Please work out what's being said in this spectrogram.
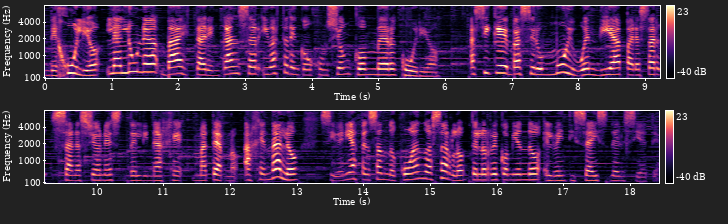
de julio la luna va a estar en cáncer y va a estar en conjunción con Mercurio. Así que va a ser un muy buen día para hacer sanaciones del linaje materno. Agendalo. Si venías pensando cuándo hacerlo, te lo recomiendo el 26 del 7.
